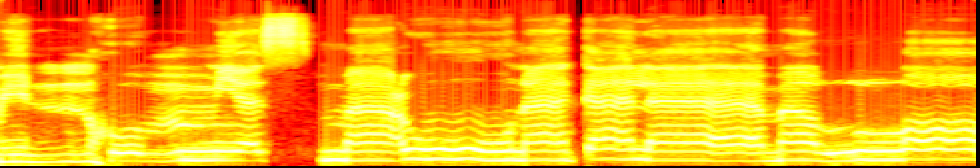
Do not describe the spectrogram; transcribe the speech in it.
منهم يسمعون كلام الله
